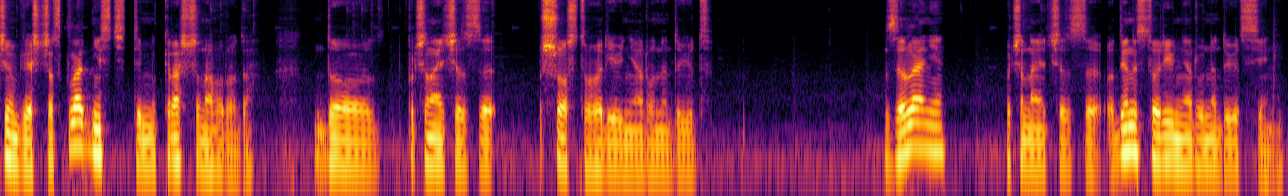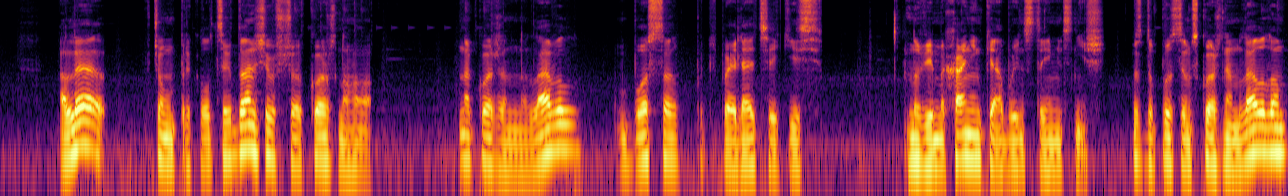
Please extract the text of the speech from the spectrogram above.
Чим вища складність, тим краща нагорода. До, починаючи з 6 рівня руни дають зелені, починаючи з 11 рівня руни дають сині. Але в чому прикол цих данжів, що кожного на кожен левел боса появляються якісь нові механіки або він стає міцніший. Ось, допустимо, з кожним левелом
